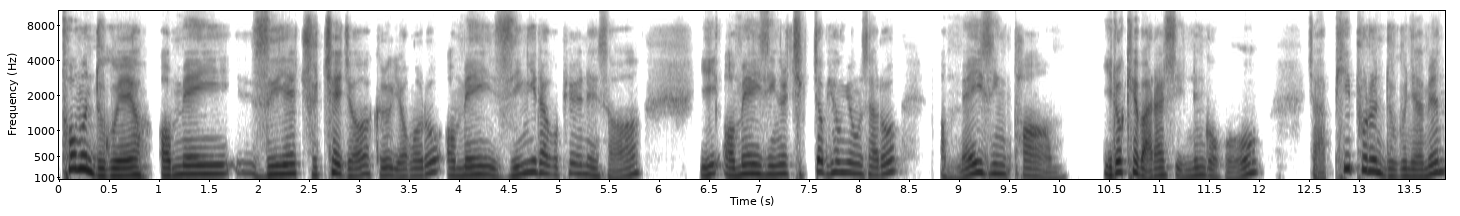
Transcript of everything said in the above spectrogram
톰은 누구예요? amaze의 주체죠. 그 영어로 amazing이라고 표현해서 이 amazing을 직접 형용사로 amazing Tom 이렇게 말할 수 있는 거고 자, people은 누구냐면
